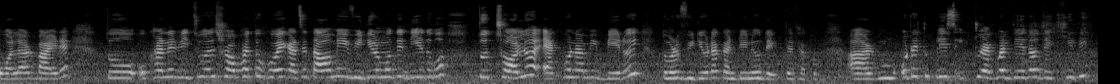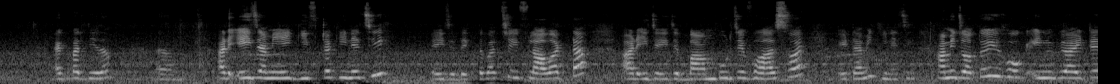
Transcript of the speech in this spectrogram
বলার বাইরে। তো ওখানে রিচুয়াল সব হয়তো হয়ে গেছে, তাও আমি এই ভিডিওর মধ্যে দিয়ে দেবো। তো চলো, এখন আমি বেরোই। তোমরা ভিডিওটা কন্টিনিউ দেখতে থাকো। আর ওটা একটু প্লিজ একটু একবার দিয়ে দাও দেখিয়ে দিই। একবার দিয়ে দাও। আর এই যে আমি এই গিফটটা কিনেছি, এই যে দেখতে পাচ্ছ এই ফ্লাওয়ারটা আর এই যে এই যে বাম্বুর যে ভাস হয়, এটা আমি কিনেছি। আমি যতই হোক ইনভাইটে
